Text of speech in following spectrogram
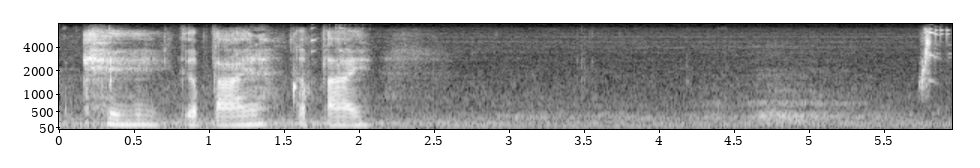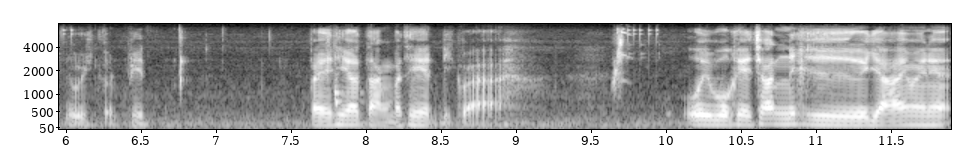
โอเค เกือบตายนะ เกือบตายอุ้ยกดผิด ไปเที่ยวต่างประเทศดีกว่า อุ้ยโวเคชั่นนี่คือย้ายไหมเนี่ย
